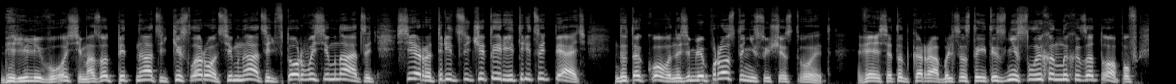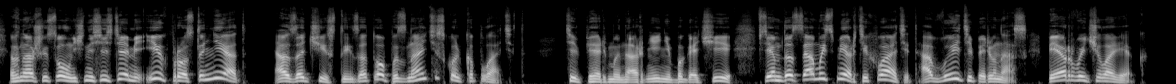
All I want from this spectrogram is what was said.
бериллий-8, азот-15, кислород-17, фтор-18, сера-34 и 35. Да такого на Земле просто не существует. Весь этот корабль состоит из неслыханных изотопов. В нашей Солнечной системе их просто нет. А за чистые изотопы знаете, сколько платят? Теперь мы на Арнине богачи, всем до самой смерти хватит, а вы теперь у нас первый человек.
